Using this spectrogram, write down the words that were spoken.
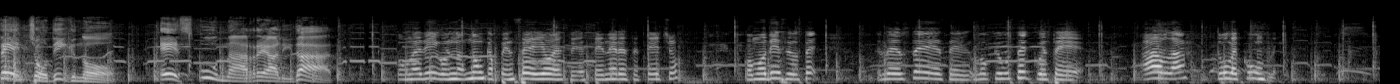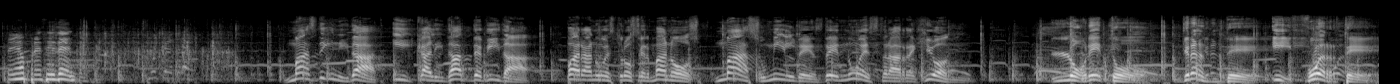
Techo digno es una realidad. Como le digo, no- nunca pensé yo este, tener este techo. Como dice usted, usted este, lo que usted este, habla, tú le cumples. Señor presidente. Más dignidad y calidad de vida para nuestros hermanos más humildes de nuestra región. Loreto, grande y fuerte.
